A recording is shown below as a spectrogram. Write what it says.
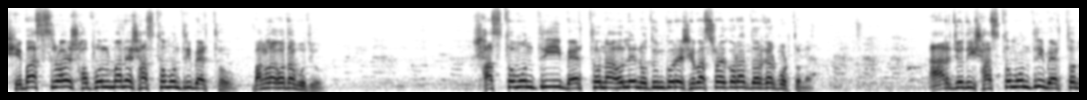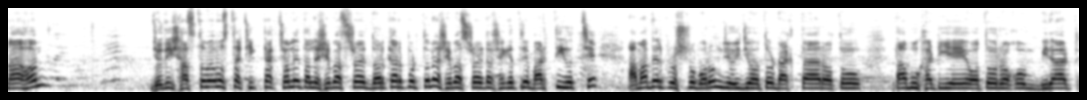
সেবাশ্রয় সফল মানে স্বাস্থ্যমন্ত্রী ব্যর্থ। বাংলা কথা বোঝো। স্বাস্থ্যমন্ত্রী ব্যর্থ না হলে নতুন করে সেবাশ্রয় করার দরকার পড়তো না। আর যদি স্বাস্থ্যমন্ত্রী ব্যর্থ না হন যদি স্বাস্থ্য ব্যবস্থা ঠিকঠাক চলে, তাহলে সেবাশ্রয়ের দরকার পড়তো না। সেবাশ্রয়টা সেক্ষেত্রে বাড়তি হচ্ছে। আমাদের প্রশ্ন বরং যে, ওই যে অত ডাক্তার, অত তাঁবু খাটিয়ে, অত রকম বিরাট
